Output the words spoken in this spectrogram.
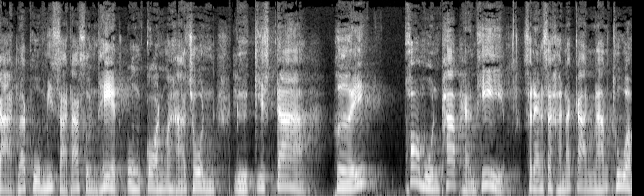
กาศและภูมิสารสนเทศ องค์กรมหาชน หรือกิสดาเผย ข้อมูลภาพแผนที่แสดงสถานการณ์น้ำท่วม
